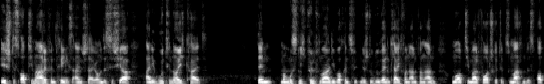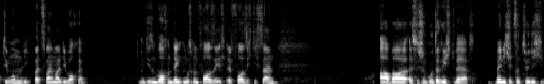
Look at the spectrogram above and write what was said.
Ist das Optimale für einen Trainingseinsteiger. Und das ist ja eine gute Neuigkeit. Denn man muss nicht fünfmal die Woche ins Fitnessstudio rennen, gleich von Anfang an, um optimal Fortschritte zu machen. Das Optimum liegt bei zweimal die Woche. Mit diesem Wochendenken muss man äh, vorsichtig sein. Aber es ist ein guter Richtwert. Wenn ich jetzt natürlich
